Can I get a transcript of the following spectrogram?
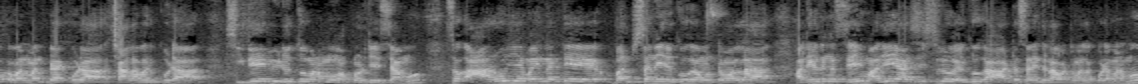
ఒక వన్ మంత్ బ్యాక్ కూడా చాలా వరకు కూడా ఇదే వీడియోతో మనము అప్లోడ్ చేశాము. సో ఆ రోజు ఏమైందంటే బల్బ్స్ అనేవి ఎక్కువగా ఉండటం వల్ల అదేవిధంగా సేమ్ అదే యాజిస్లో ఎక్కువగా ఆర్డర్స్ అనేది రావటం వల్ల కూడా మనము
